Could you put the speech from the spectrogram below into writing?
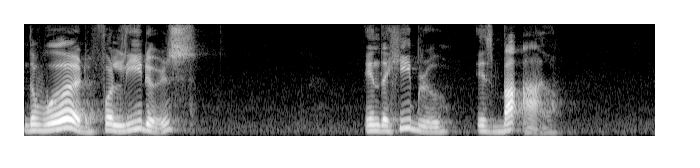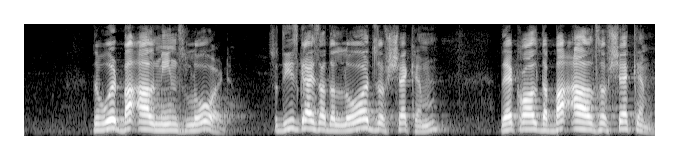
the word for leaders in the Hebrew is Baal. The word Baal means Lord. So these guys are the lords of Shechem. They're called the Baals of Shechem.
